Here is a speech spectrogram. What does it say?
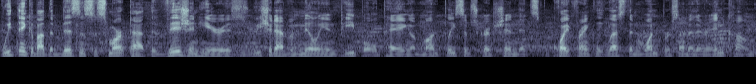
we think about the business of SmartPath. The vision here is, is we should have a million people paying a monthly subscription that's quite frankly less than 1% of their income,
